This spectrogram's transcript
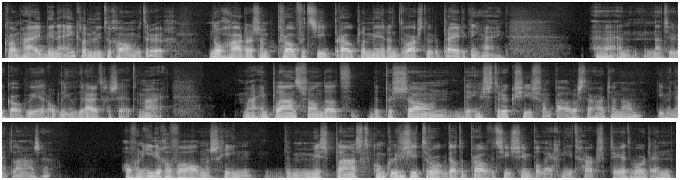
kwam hij binnen enkele minuten gewoon weer terug. Nog harder zijn profetie proclamerend dwars door de prediking heen. en natuurlijk ook weer opnieuw eruit gezet. Maar, maar in plaats van dat de persoon de instructies van Paulus ter harte nam, die we net lazen, of in ieder geval misschien de misplaatste conclusie trok dat de profetie simpelweg niet geaccepteerd wordt en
